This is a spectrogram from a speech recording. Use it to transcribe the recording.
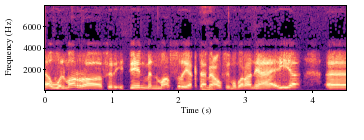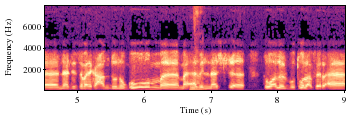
أول مرة فرقتين من مصر يجتمعوا في مباراة نهائية آه نادي الزمالك عنده نجوم آه ما نعم. قابلناش آه طوال البطولة فرقة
